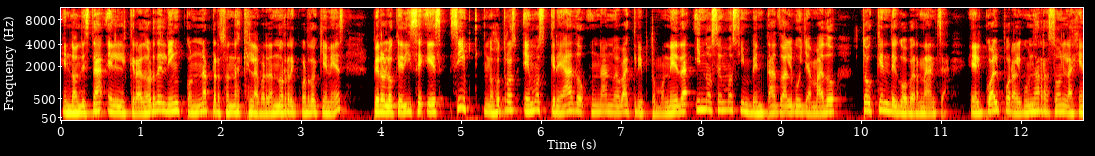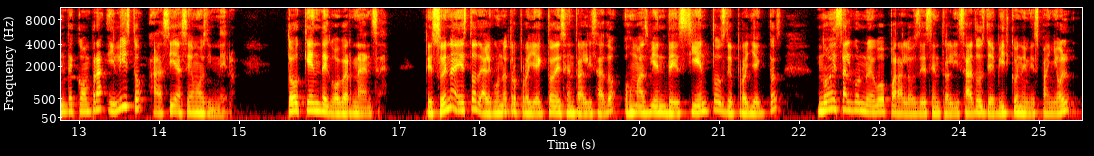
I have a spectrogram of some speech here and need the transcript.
en donde está el creador del link con una persona que la verdad no recuerdo quién es. Pero lo que dice es, sí, nosotros hemos creado una nueva criptomoneda y nos hemos inventado algo llamado token de gobernanza, el cual por alguna razón la gente compra y listo, así hacemos dinero. Token de gobernanza. ¿Te suena esto de algún otro proyecto descentralizado o más bien de cientos de proyectos? No es algo nuevo para los descentralizados de Bitcoin en español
